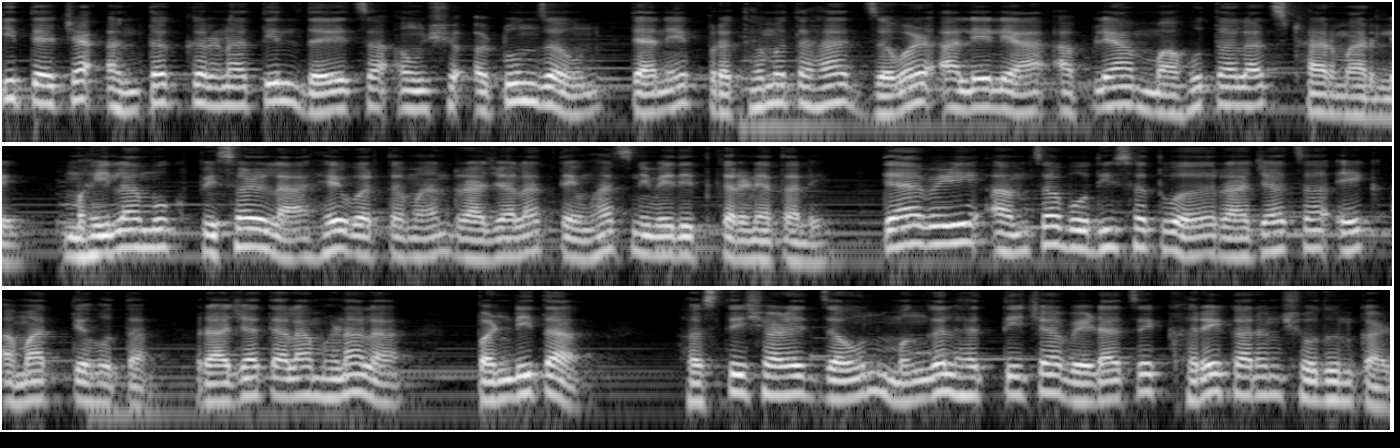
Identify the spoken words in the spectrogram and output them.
की त्याच्या अंतःकरणातील दयेचा अंश अटून जाऊन त्याने प्रथमतः जवळ आलेल्या आपल्या माहुतालाच ठार मारले. महिलामुख पिसळला हे वर्तमान राजाला तेव्हाच निवेदित करण्यात आले. त्यावेळी आमचा बोधिसत्व राजाचा एक अमात्य होता. राजा त्याला म्हणाला पंडिता हस्तीशाळेत जाऊन मंगल हत्तीच्या वेडाचे खरे कारण शोधून काढ.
